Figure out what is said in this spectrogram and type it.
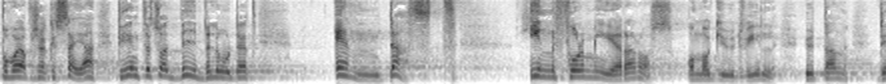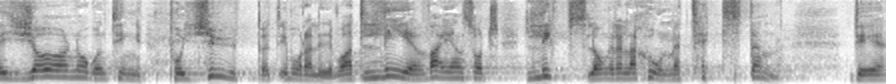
på vad jag försöker säga? Det är inte så att bibelordet endast informerar oss om vad Gud vill, utan det gör någonting på djupet i våra liv. Och att leva i en sorts livslång relation med texten, det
